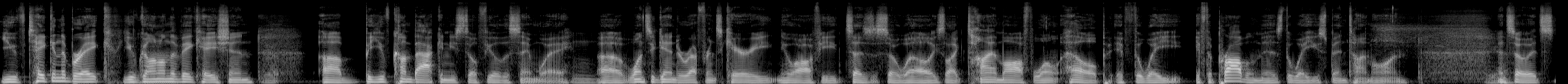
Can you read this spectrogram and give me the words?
you've taken the break, you've gone on the vacation, uh, but you've come back and you still feel the same way. Uh, once again, to reference Carey Nieuwhof, he says it so well. He's like, time off won't help if the way if the problem is the way you spend time on. And so it's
